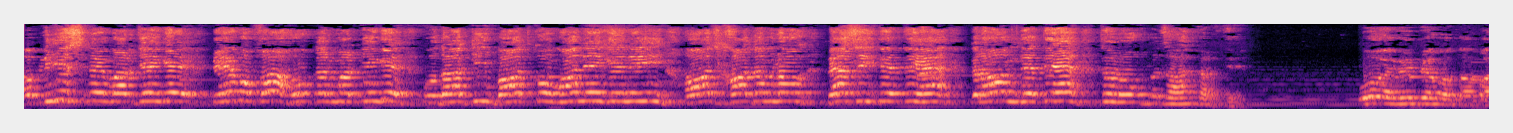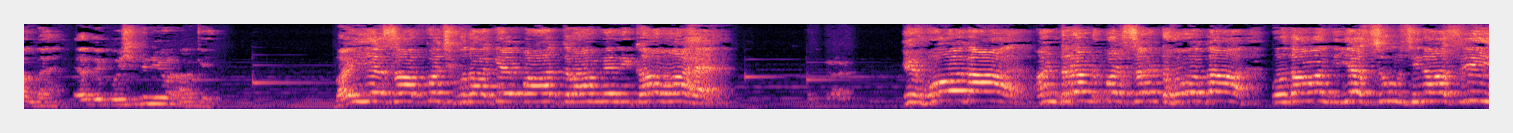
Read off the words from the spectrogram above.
अबलीस में मर जाएँगे बेवफा होकर मर जाएँगे खुदा की बात को मानेंगे नहीं। आज खादम लोग मैसेज देते हैं कलाम देते हैं तो लोग मज़ाक करते हैं। वो हमें क्या बता पाता है ऐसे कुछ भी नहीं होना आगे। भाई, ये सब कुछ खुदा के पाक ग्राम में लिखा हुआ है ये होगा, हंड्रेड परसेंट होगा। खुदावंद यसू सिनासरी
